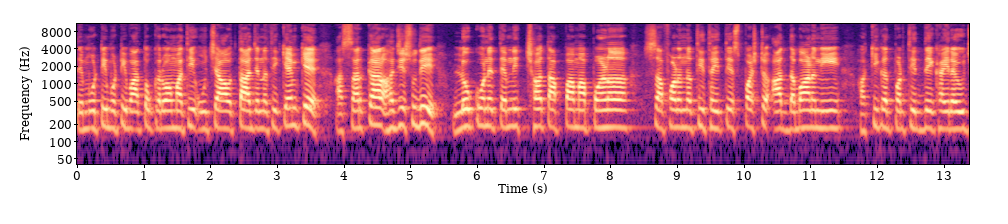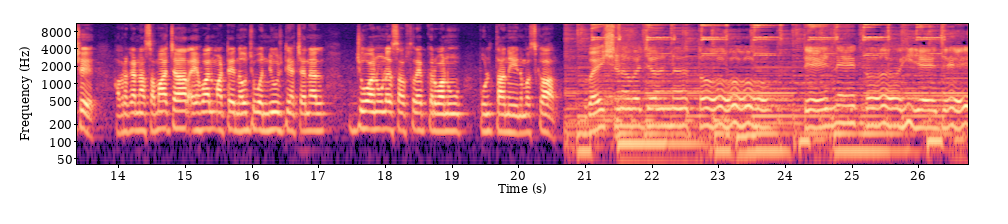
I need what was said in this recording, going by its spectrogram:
તે મોટી મોટી વાતો કરવામાંથી ઊંચા આવતા જ નથી. કેમ કે આ સરકાર હજી સુધી લોકોને તેમની છત આપવામાં પણ સફળ નથી થઈ. તે સ્પષ્ટ આ દબાણની હકીકત પરથી દેખાઈ રહ્યું છે. આ પ્રકારના સમાચાર, અહેવાલ માટે નવજીવન ન્યૂઝની આ ચેનલ જોવાનું અને સબસ્ક્રાઈબ કરવાનું ભૂલતા નહીં. નમસ્કાર. વૈષ્ણવજન તો તેને કહીએ જે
